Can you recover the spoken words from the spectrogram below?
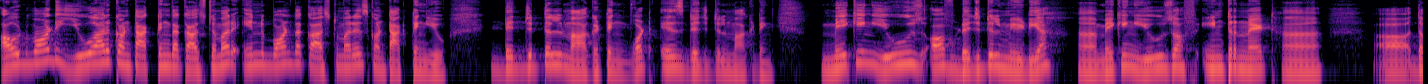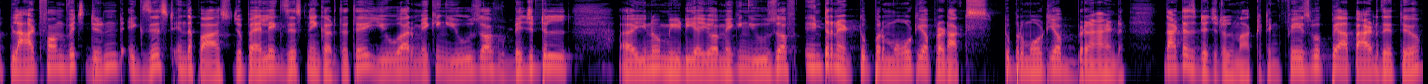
outbound you are contacting the customer inbound the customer is contacting you digital marketing what is digital marketing making use of digital media uh, making use of internet uh, uh, the platform which didn't exist in the past जो पहले exist नहीं करते थे you are making use of digital uh, you know media you are making use of internet to promote your products to promote your brand that is digital marketing Facebook पे आप ad देते हो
